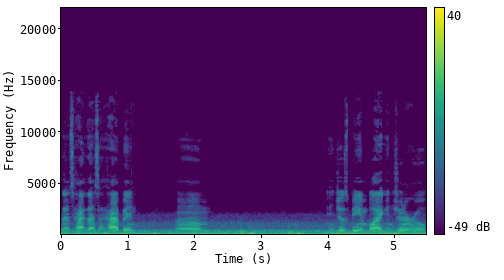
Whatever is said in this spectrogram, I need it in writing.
that's ha- that's happened, um, and just being black in general.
